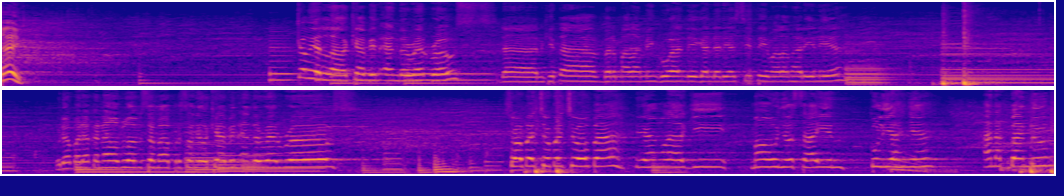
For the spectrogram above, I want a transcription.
Yay. adalah Kevin and the Red Rose dan kita bermalam mingguan di Gandaria City malam hari ini ya. Udah pada kenal belum sama personil Kevin and the Red Rose? Coba-coba-coba yang lagi mau nyelesain kuliahnya anak Bandung.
